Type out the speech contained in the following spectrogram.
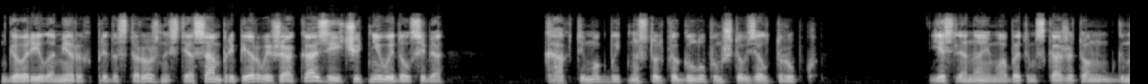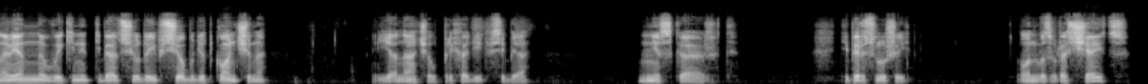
Говорил о мерах предосторожности, а сам при первой же оказии чуть не выдал себя. Как ты мог быть настолько глупым, что взял трубку? Если она ему об этом скажет, он мгновенно выкинет тебя отсюда, и все будет кончено. Я начал приходить в себя. Не скажет. Теперь слушай. Он возвращается?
